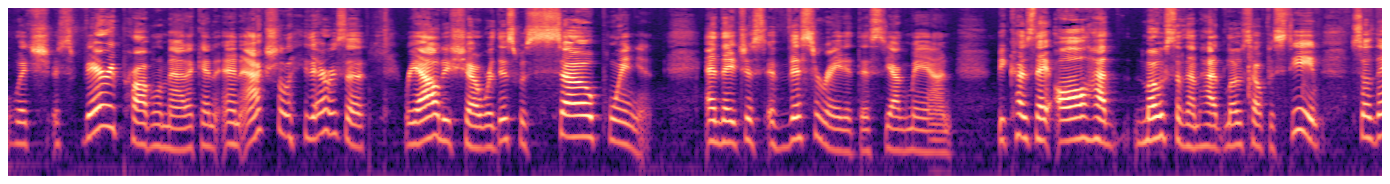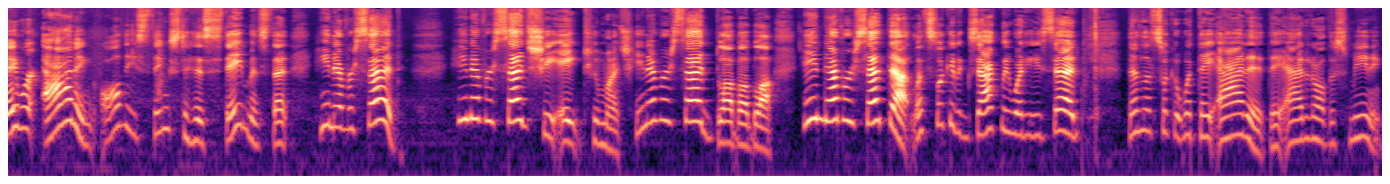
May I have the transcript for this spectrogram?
which is very problematic. And, and actually, there was a reality show where this was so poignant. And they just eviscerated this young man because they all had, most of them had low self esteem. So they were adding all these things to his statements that he never said. He never said she ate too much. He never said blah, blah, blah. He never said that. Let's look at exactly what he said. Then let's look at what they added. They added all this meaning.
